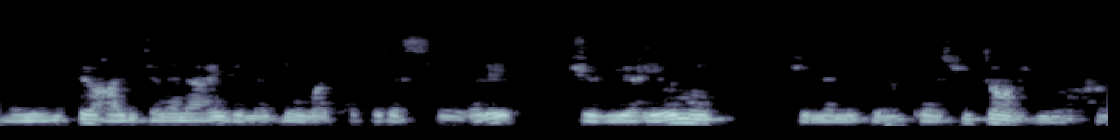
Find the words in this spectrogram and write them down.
mon éditeur à Luton arrive et m'a dit on va proposer à Sylvain Vallée, je lui ai rayonné, j'ai même été un peu insultant, je lui ai dit enfin.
